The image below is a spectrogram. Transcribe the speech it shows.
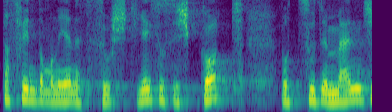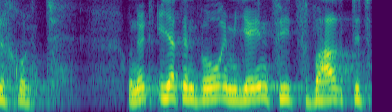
Das finden wir nie sonst. Jesus ist Gott, der zu den Menschen kommt. Und nicht irgendwo im Jenseits wartet,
